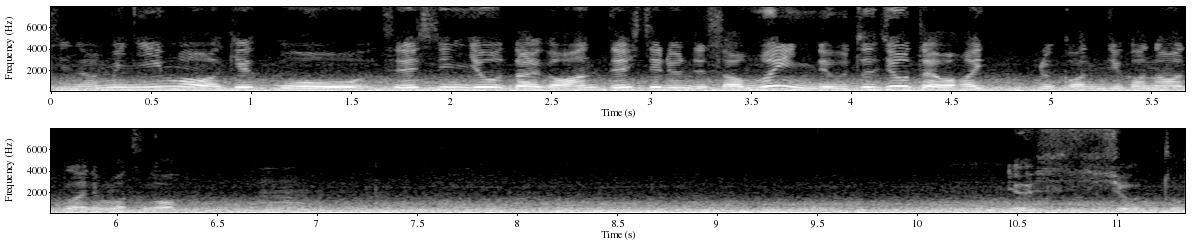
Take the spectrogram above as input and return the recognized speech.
ちなみに今は結構精神状態が安定してるんで寒いんでうつ状態は入る感じかなとなりますが。よいしょと。う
